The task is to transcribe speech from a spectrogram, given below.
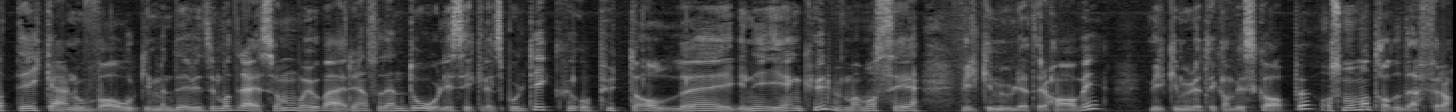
at det ikke er noe valg. Men det vi må dreie seg om, må jo være altså det er en dårlig sikkerhetspolitikk å putte alle eggene i én kurv. Man må se hvilke muligheter har vi, hvilke muligheter kan vi skape, og så må man ta det derfra.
